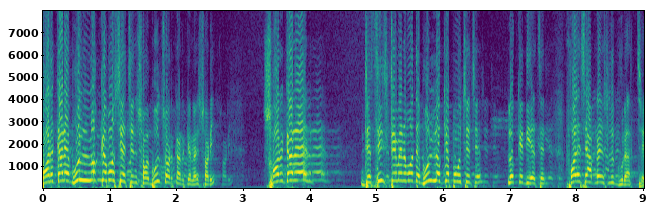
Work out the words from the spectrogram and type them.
সরকারে ভুল লোককে বসিয়েছেন ভুল সরকারকে নয় সরি সরকারের যে সিস্টেমের মধ্যে ভুল লোককে পৌঁছেছে, লোককে দিয়েছেন। ফলে সে আপনাকে শুধু ঘুরাচ্ছে।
